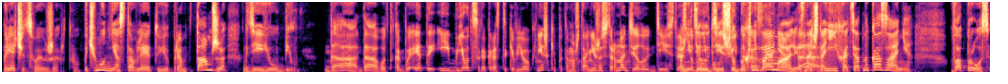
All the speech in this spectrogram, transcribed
прячет свою жертву? Почему он не оставляет ее прям там же, где ее убил? Да, да, вот как бы это и бьется как раз-таки в его книжке, потому что они же все равно делают действия, они чтобы делают не действия, чтобы наказание. их не поймали, да. значит, они не хотят наказания. Вопрос:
